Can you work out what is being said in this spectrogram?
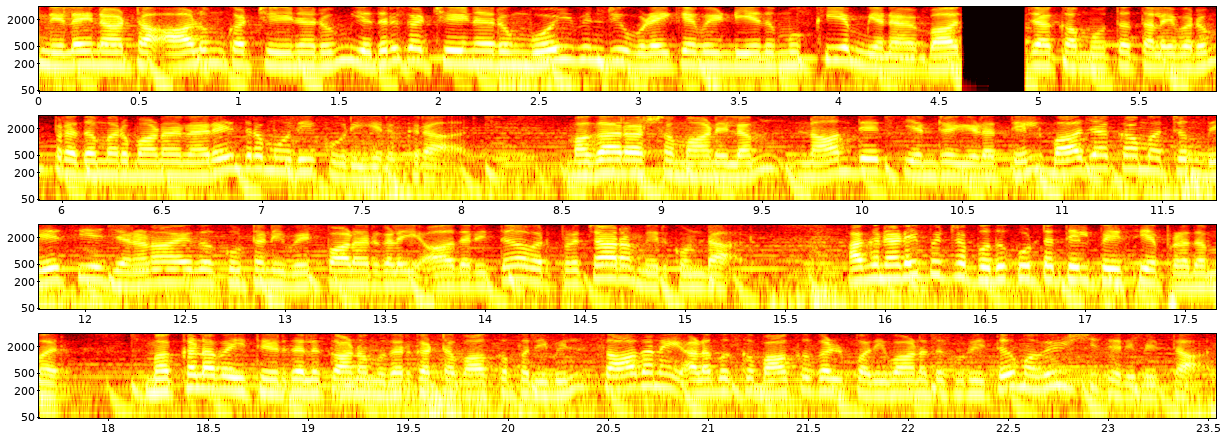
நிலைநாட்ட ஆளும் கட்சியினரும் எதிர்க்கட்சியினரும் ஓய்வின்றி உழைக்க வேண்டியது முக்கியம் என பாஜக மூத்த தலைவரும் பிரதமருமான நரேந்திர மோடி கூறியிருக்கிறார். மகாராஷ்டிர மாநிலம் நாந்தேத் என்ற இடத்தில் பாஜக மற்றும் தேசிய ஜனநாயக கூட்டணி வேட்பாளர்களை ஆதரித்து அவர் பிரச்சாரம் மேற்கொண்டார். அங்கு நடைபெற்ற பொதுக்கூட்டத்தில் பேசிய பிரதமர் மக்களவை தேர்தலுக்கான முதற்கட்ட வாக்குப்பதிவில் சாதனை அளவுக்கு வாக்குகள் பதிவானது குறித்து மகிழ்ச்சி தெரிவித்தார்.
